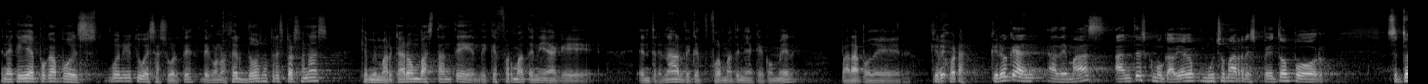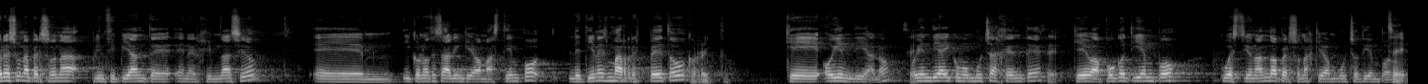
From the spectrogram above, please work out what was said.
En aquella época, pues bueno, yo tuve esa suerte de conocer dos o tres personas que me marcaron bastante de qué forma tenía que entrenar, de qué forma tenía que comer para poder mejorar. Creo que además antes como que había mucho más respeto por... Si tú eres una persona principiante en el gimnasio eh, y conoces a alguien que lleva más tiempo, le tienes más respeto. Correcto. Que hoy en día, ¿no? Hoy en día hay como mucha gente que lleva poco tiempo cuestionando a personas que llevan mucho tiempo. ¿no? Sí.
